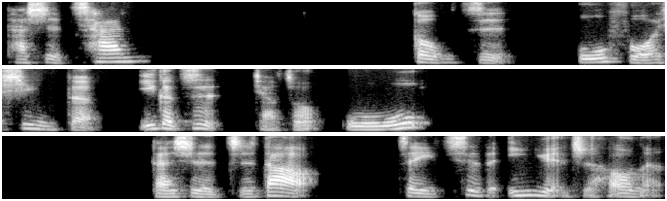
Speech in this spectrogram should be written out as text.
他是参垢字无佛性的一个字，叫做无。但是直到这一次的因缘之后呢，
